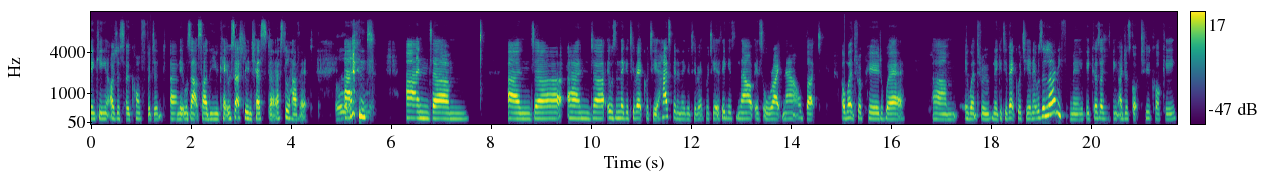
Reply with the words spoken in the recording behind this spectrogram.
thinking I was just so confident. And it was outside the UK. It was actually in Chester. I still have it. Right. And and um, and uh, and uh, it was a negative equity. It has been a negative equity. I think it's now it's all right now, but I went through a period where um, it went through negative equity and it was a learning for me because i think i just got too cocky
